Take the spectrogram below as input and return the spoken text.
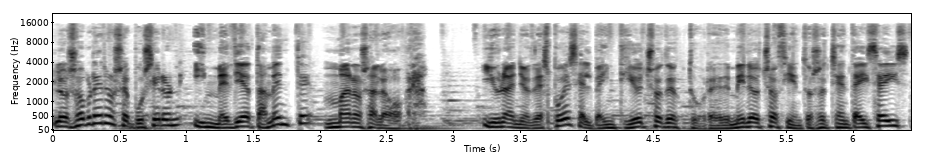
Los obreros se pusieron inmediatamente manos a la obra. Y un año después, el 28 de octubre de 1886,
